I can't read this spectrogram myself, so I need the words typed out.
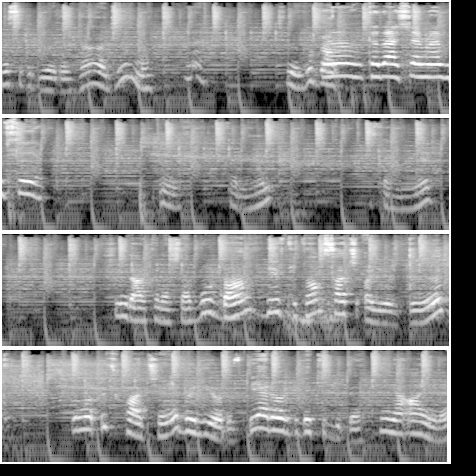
Nasıl gidiyor Zehra? Acıyor mu? Şimdi buradan Arkadaşlarıma bir şey yap. Tamam. Bir saniye. Şimdi arkadaşlar buradan bir tutam saç ayırdık. Bunu üç parçaya bölüyoruz. Diğer örgüdeki gibi. Yine aynı.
